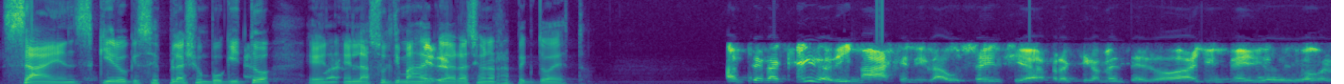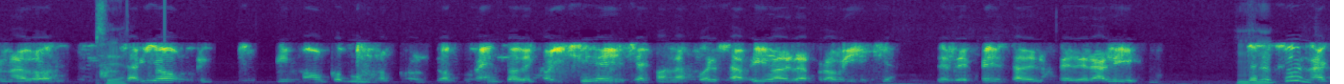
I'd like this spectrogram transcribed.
Sáenz. Quiero que se explaye un poquito en, las últimas declaraciones respecto a esto. Ante la caída de imagen y la ausencia prácticamente de dos años y medio del gobernador, salió firmó como un, documento de coincidencia con la fuerza viva de la provincia de defensa del federalismo. Pero es una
